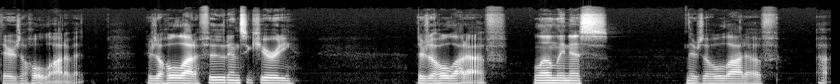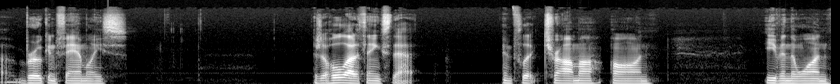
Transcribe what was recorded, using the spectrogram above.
there's a whole lot of it. There's a whole lot of food insecurity. There's a whole lot of loneliness. There's a whole lot of uh, broken families. There's a whole lot of things that inflict trauma on even the one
